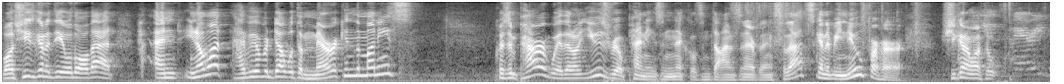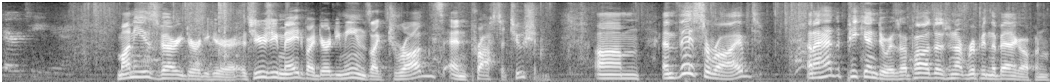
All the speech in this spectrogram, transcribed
Well, she's going to deal with all that. And you know what? Have you ever dealt with American the monies? Because in Paraguay, they don't use real pennies and nickels and dimes and everything. So that's going to be new for her. She's going to have to. very dirty here. Money is very dirty here. It's usually made by dirty means like drugs and prostitution. Um, and this arrived, and I had to peek into it. So I apologize for not ripping the bag open,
